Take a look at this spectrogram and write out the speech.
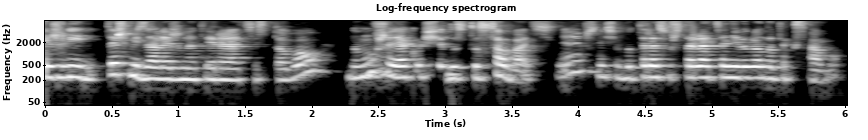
jeżeli też mi zależy na tej relacji z tobą, no muszę jakoś się dostosować, nie? W sensie, bo teraz już ta relacja nie wygląda tak samo.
